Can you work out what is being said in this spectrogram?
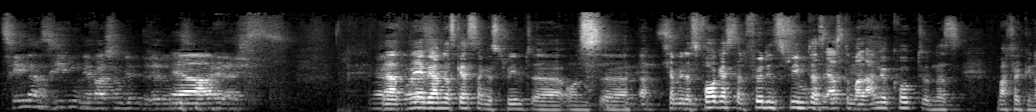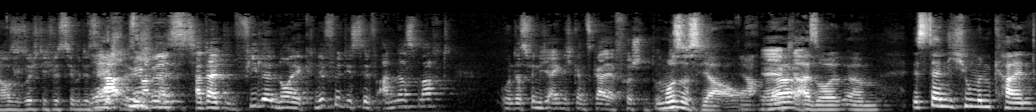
10 nach 7 und er war schon mittendrin. Und Ja. ich so, Alter, ich- Ja, nee, wir haben das gestern gestreamt äh, und äh, ich habe mir das vorgestern für den Stream das erste Mal angeguckt und das macht halt genauso süchtig wie Civilization. Ja, es, macht halt, es hat halt viele neue Kniffe, die Civ anders macht und das finde ich eigentlich ganz geil, erfrischend. Und Muss es ja auch. Ja. ne? Ja, also ähm, ist denn Humankind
